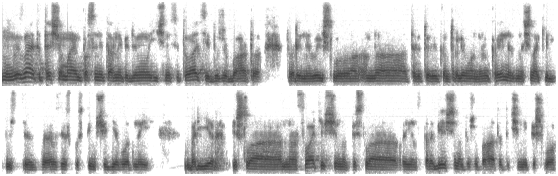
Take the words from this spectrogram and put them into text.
Ну, Ви знаєте, те, що маємо по санітарно-епідеміологічній ситуації, дуже багато тварин вийшло на територію контрольованої України. Значна кількість в зв'язку з тим, що є водний бар'єр, пішла на Сватівщину, пішла в район Старобільщина. Дуже багато дичини пішло.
